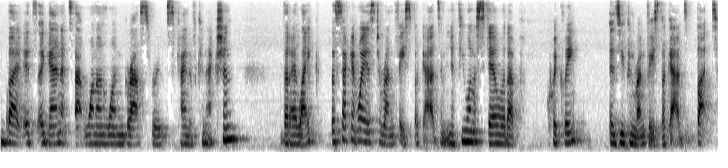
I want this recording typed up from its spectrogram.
but it's again it's that one-on-one grassroots kind of connection that i like. The second way is to run facebook ads. I mean if you want to scale it up quickly is you can run facebook ads. But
